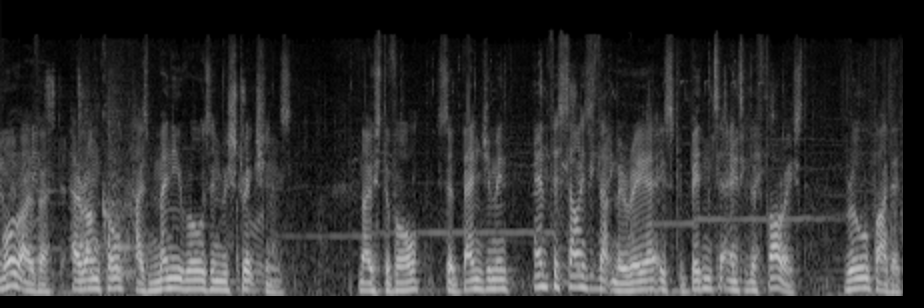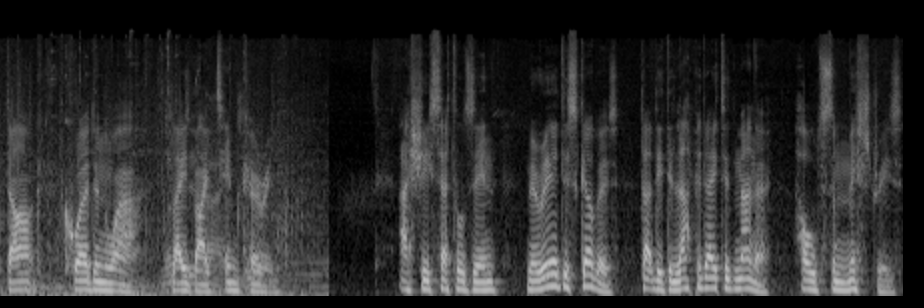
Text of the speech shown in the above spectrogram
Moreover, her uncle has many rules and restrictions. Most of all, Sir Benjamin emphasises that Maria is forbidden to enter the forest, ruled by the dark Coeur de Noir, played by Tim Curry. As she settles in, Maria discovers that the dilapidated manor holds some mysteries.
